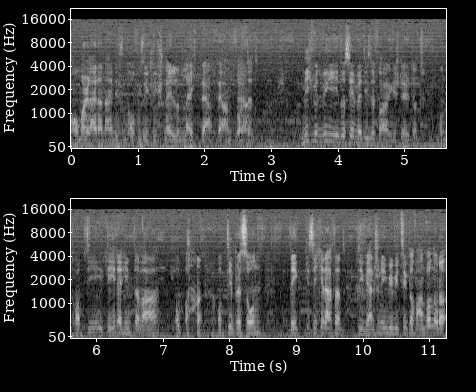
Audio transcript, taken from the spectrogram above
Auch mal leider nein, die sind offensichtlich schnell und leicht be beantwortet. Mich würde wirklich interessieren, wer diese Frage gestellt hat. Und ob die Idee dahinter war, ob, ob die Person sich gedacht hat, die werden schon irgendwie witzig darauf antworten oder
